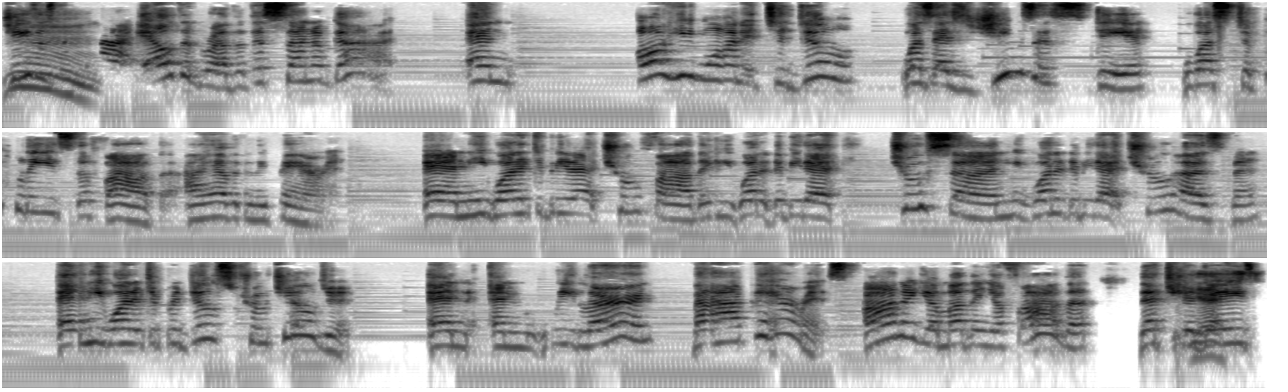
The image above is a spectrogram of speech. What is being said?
Jesus is Mm. our elder brother, the Son of God. And all he wanted to do was as Jesus did, was to please the Father, our heavenly parent. And he wanted to be that true father. He wanted to be that true son. He wanted to be that true husband. And he wanted to produce true children. And and we learn by our parents. Honor your mother and your father, that your Yes. days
